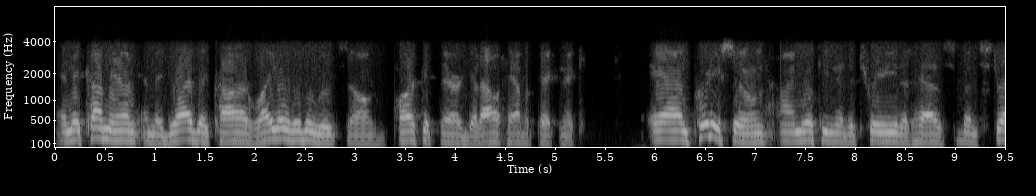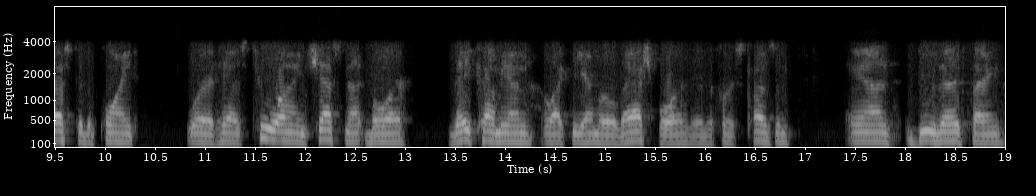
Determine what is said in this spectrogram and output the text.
and they come in and they drive their car right over the root zone, park it there, get out, have a picnic, and pretty soon I'm looking at a tree that has been stressed to the point where it has two line chestnut borer. They come in like the emerald ash borer, they're the first cousin, and do their thing.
